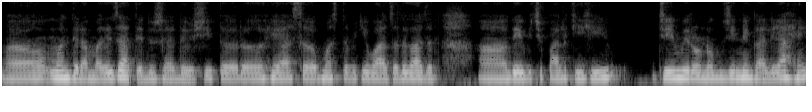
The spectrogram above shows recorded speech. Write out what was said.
मंदिरामध्ये जाते दुसऱ्या दिवशी. तर हे असं मस्तपैकी वाजत गाजत देवीची पालखी ही जी मिरवणूक जी निघाली आहे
